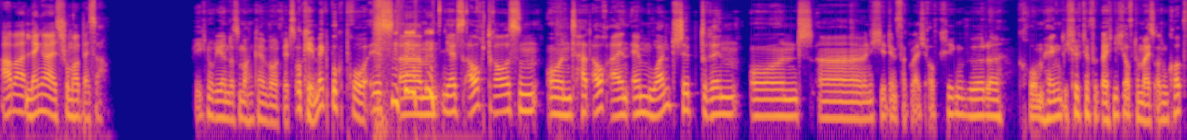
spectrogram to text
Aber länger ist schon mal besser. Wir ignorieren das, machen keinen Wortwitz. Okay, MacBook Pro ist ähm, jetzt auch draußen und hat auch einen M1-Chip drin. Und äh, wenn ich hier den Vergleich aufkriegen würde, Chrome hängt, ich kriege den Vergleich nicht auf, der meist aus dem Kopf,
